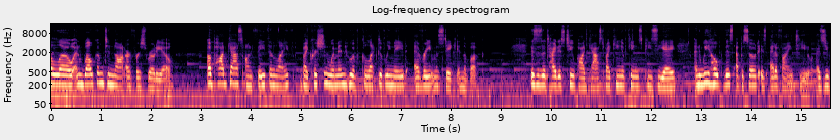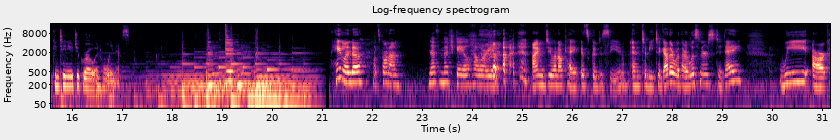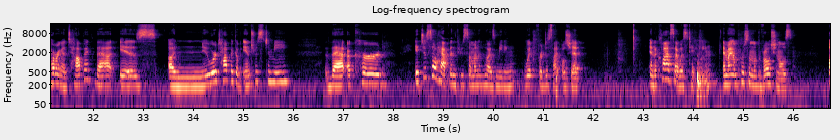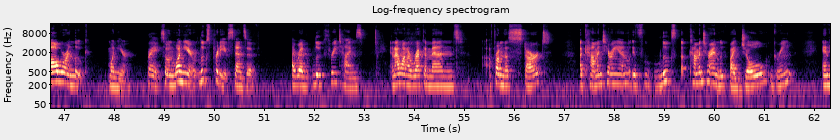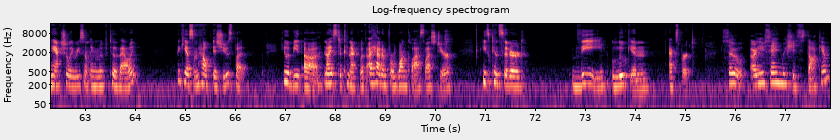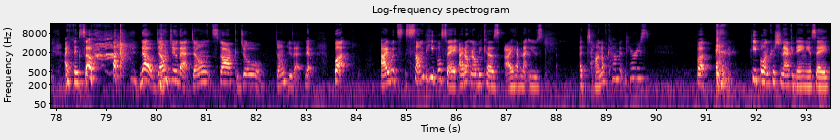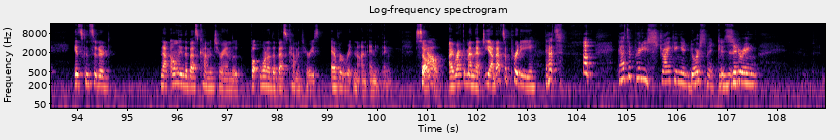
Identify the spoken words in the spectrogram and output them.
Hello, and welcome to Not Our First Rodeo, a podcast on faith and life by Christian women who have collectively made every mistake in the book. This is a Titus 2 podcast by King of Kings PCA, and we hope this episode is edifying to you as you continue to grow in holiness. Hey, Linda, what's going on? Nothing much, Gail. How are you? I'm doing okay. It's good to see you and to be together with our listeners today. We are covering a topic that is a newer topic of interest to me that occurred. It just so happened through someone who I was meeting with for discipleship and a class I was taking and my own personal devotionals all were in Luke one year. Right. So in one year, Luke's pretty extensive. I read Luke three times, and I want to recommend uh, from the start a commentary on it's Luke's uh, commentary on Luke by Joel Green, and he actually recently moved to the Valley. I think he has some health issues, but he would be uh, nice to connect with. I had him for one class last year. He's considered the Lucan expert. So, are you saying we should stalk him? I think so. no, don't do that. Don't stalk Joel. Don't do that. No. But I would, some people say, I don't know because I have not used a ton of commentaries, but people in Christian academia say it's considered not only the best commentary on Luke, but one of the best commentaries ever written on anything. So Wow. I recommend that. Yeah, that's a pretty, That's that's a pretty striking endorsement mm-hmm. considering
